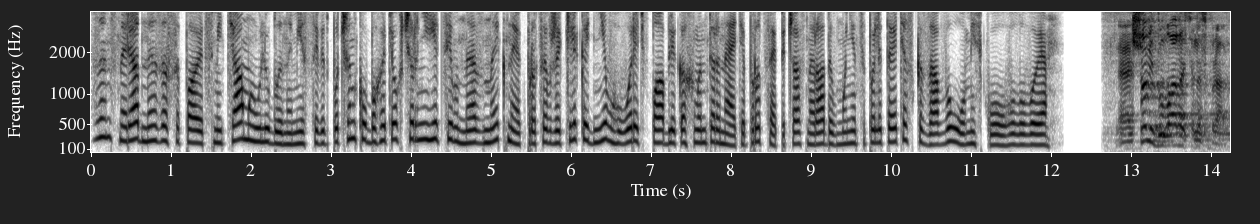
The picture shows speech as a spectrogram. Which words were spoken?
Земснаряд не засипають сміттями. Улюблене місце відпочинку багатьох чернігівців не зникне. Як про це вже кілька днів говорять в пабліках в інтернеті. Про це під час наради в муніципалітеті сказав ВО міського голови. Е, Що відбувалося насправді?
